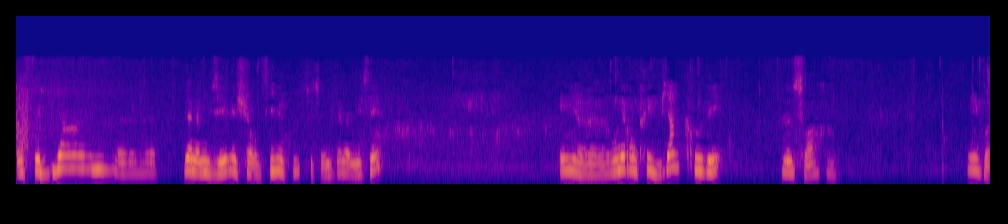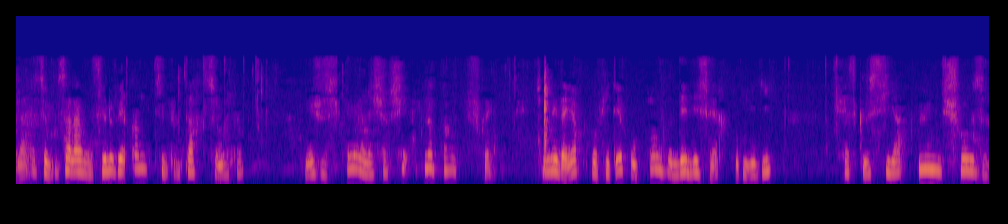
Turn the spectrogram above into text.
On s'est bien, euh, bien amusé, les chiens aussi du coup se sont bien amusés. Et euh, on est rentré bien crevé le soir. Et voilà, c'est pour ça là on s'est levé un petit peu tard ce matin. Mais je suis quand même allée chercher le pain frais. J'en ai d'ailleurs profité pour prendre des desserts pour midi. Parce que s'il y a une chose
